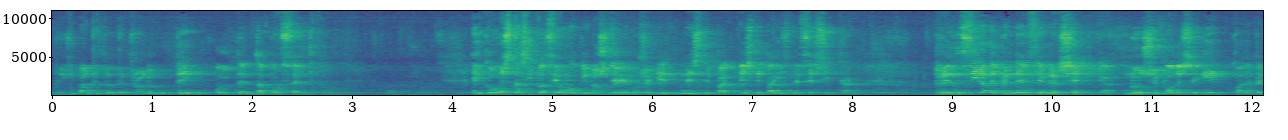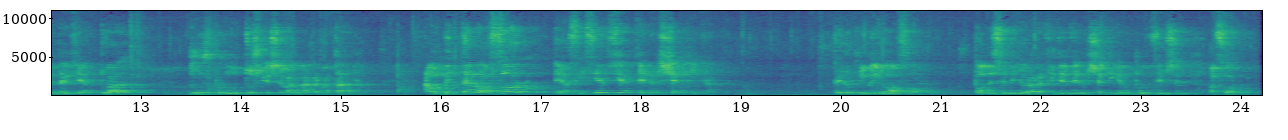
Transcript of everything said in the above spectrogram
principalmente do petróleo de 80%. E con esta situación o que nos creemos é que neste pa este país necesita reducir a dependencia enerxética. Non se pode seguir coa dependencia actual duns produtos que se van a rematar. Aumentar o aforro e a eficiencia enerxética. Pero primeiro o aforro. Pódese mellorar a eficiencia enerxética e non producirse aforro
